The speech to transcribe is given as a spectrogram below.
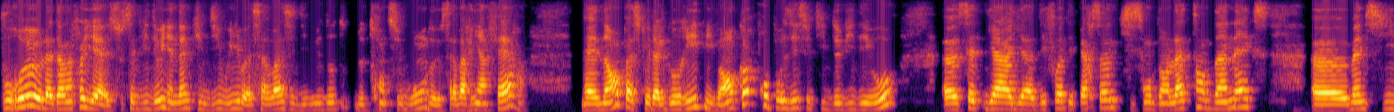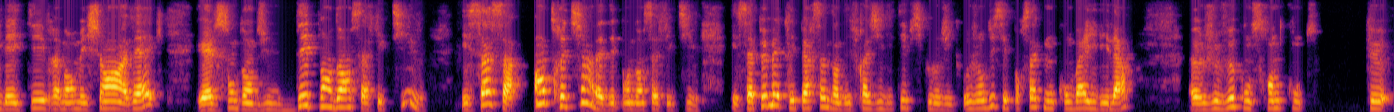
Pour eux, la dernière fois, il y a, sous cette vidéo, il y en a un qui me dit oui, bah, ça va, c'est des vidéos de 30 secondes, ça va rien faire. Mais non, parce que l'algorithme, il va encore proposer ce type de vidéo. Euh, il y, a, y, a, des fois des personnes qui sont dans l'attente d'un ex, euh, même s'il a été vraiment méchant avec, et elles sont dans une dépendance affective. Et ça, ça entretient la dépendance affective. Et ça peut mettre les personnes dans des fragilités psychologiques. Aujourd'hui, c'est pour ça que mon combat, il est là. Euh, je veux qu'on se rende compte que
